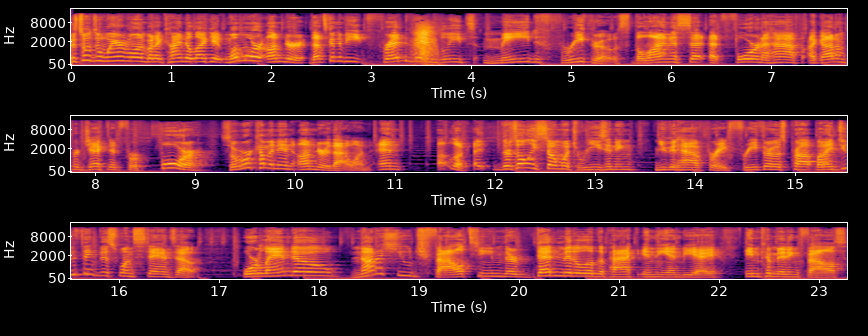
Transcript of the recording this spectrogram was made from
This one's a weird one, but I kind of like it. One more under. That's going to be Fred Van VanVleet's made free throws. The line is set at four and a half. I got him projected for four, so we're coming in under that one. And uh, look, uh, there's only so much reasoning you could have for a free throws prop, but I do think this one stands out. Orlando, not a huge foul team. They're dead middle of the pack in the NBA in committing fouls.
